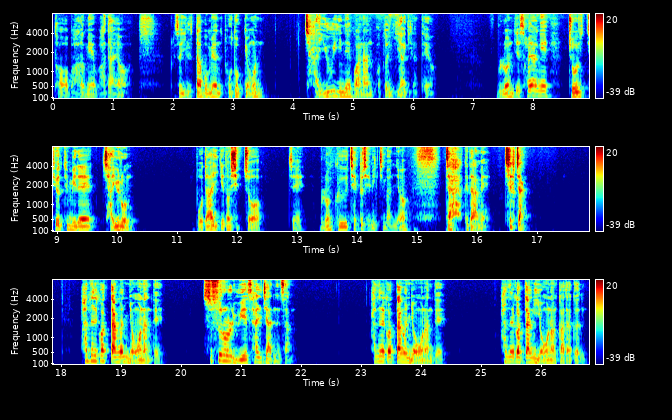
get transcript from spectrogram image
더 마음에 와닿아요. 그래서 읽다 보면 도덕경은 자유인에 관한 어떤 이야기 같아요. 물론 이제 서양의 존 스튜어트 밀의 자유론보다 이게 더 쉽죠. 이제 물론 그 책도 재밌지만요. 자, 그 다음에 7장. 하늘과 땅은 영원한데 스스로를 위해 살지 않는 삶. 하늘과 땅은 영원한데 하늘과 땅이 영원한 까닭은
